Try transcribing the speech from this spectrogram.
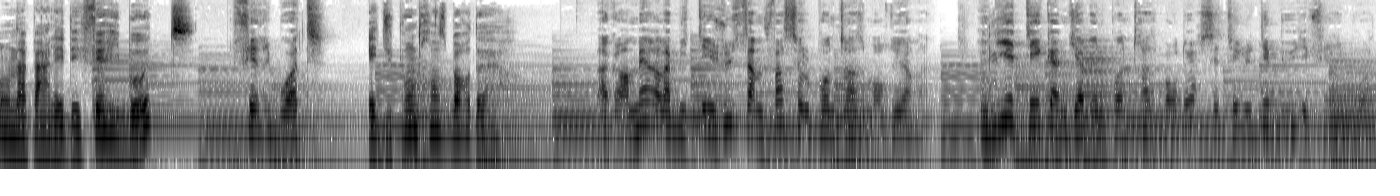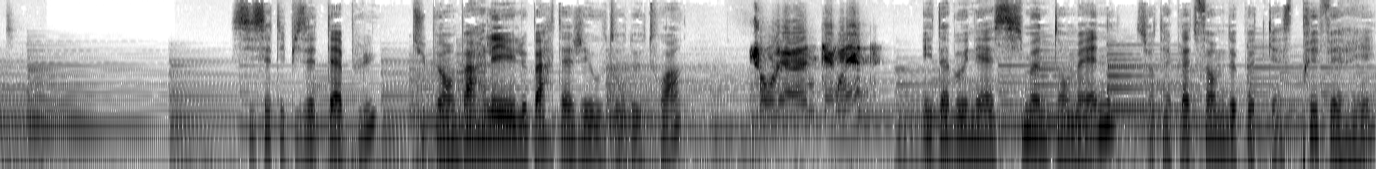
On a parlé des ferryboats Ferryboat. et du pont transborder. Ma grand-mère, elle habitait juste en face sur le pont transbordeur. Il y était quand il y avait le pont transbordeur, c'était le début des ferryboats. Si cet épisode t'a plu, tu peux en parler et le partager autour de toi Sur l'internet et t'abonner à Simone t'emmène sur ta plateforme de podcast préférée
